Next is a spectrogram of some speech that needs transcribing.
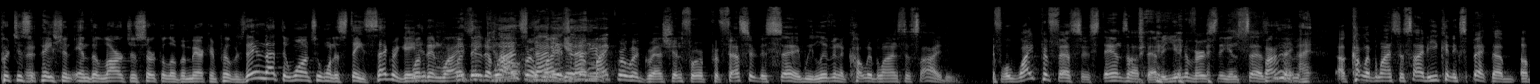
participation in the larger circle of American privilege. They're not the ones who want to stay segregated. Well, then why but is it a, micro, why is a microaggression for a professor to say we live in a colorblind society? If a white professor stands up at a university and says Fine. I- a colorblind society, he can expect a, a Or,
